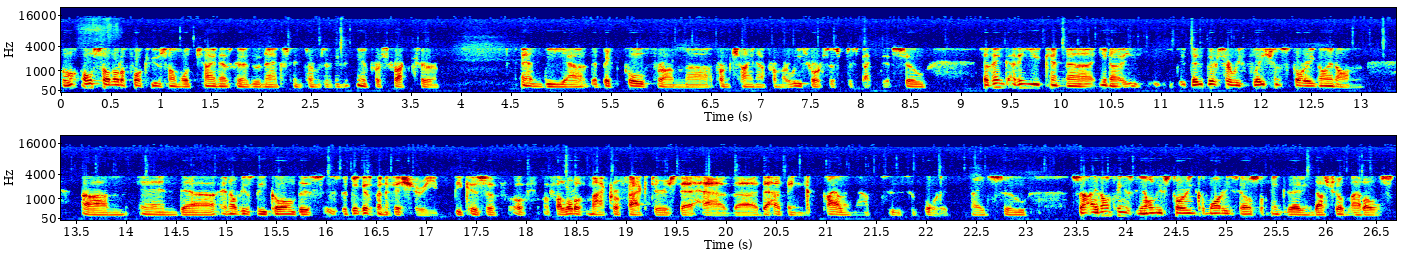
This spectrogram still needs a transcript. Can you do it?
but Also, a lot of focus on what China is going to do next in terms of infrastructure and the uh, the big pull from uh, from China from a resources perspective. So, so I think I think you can uh, you know there's a reflation story going on, um, and uh, and obviously gold is, is the biggest beneficiary because of, of, of a lot of macro factors that have uh, that have been piling up to support it. Right. So so I don't think it's the only story in commodities. I also think that industrial metals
